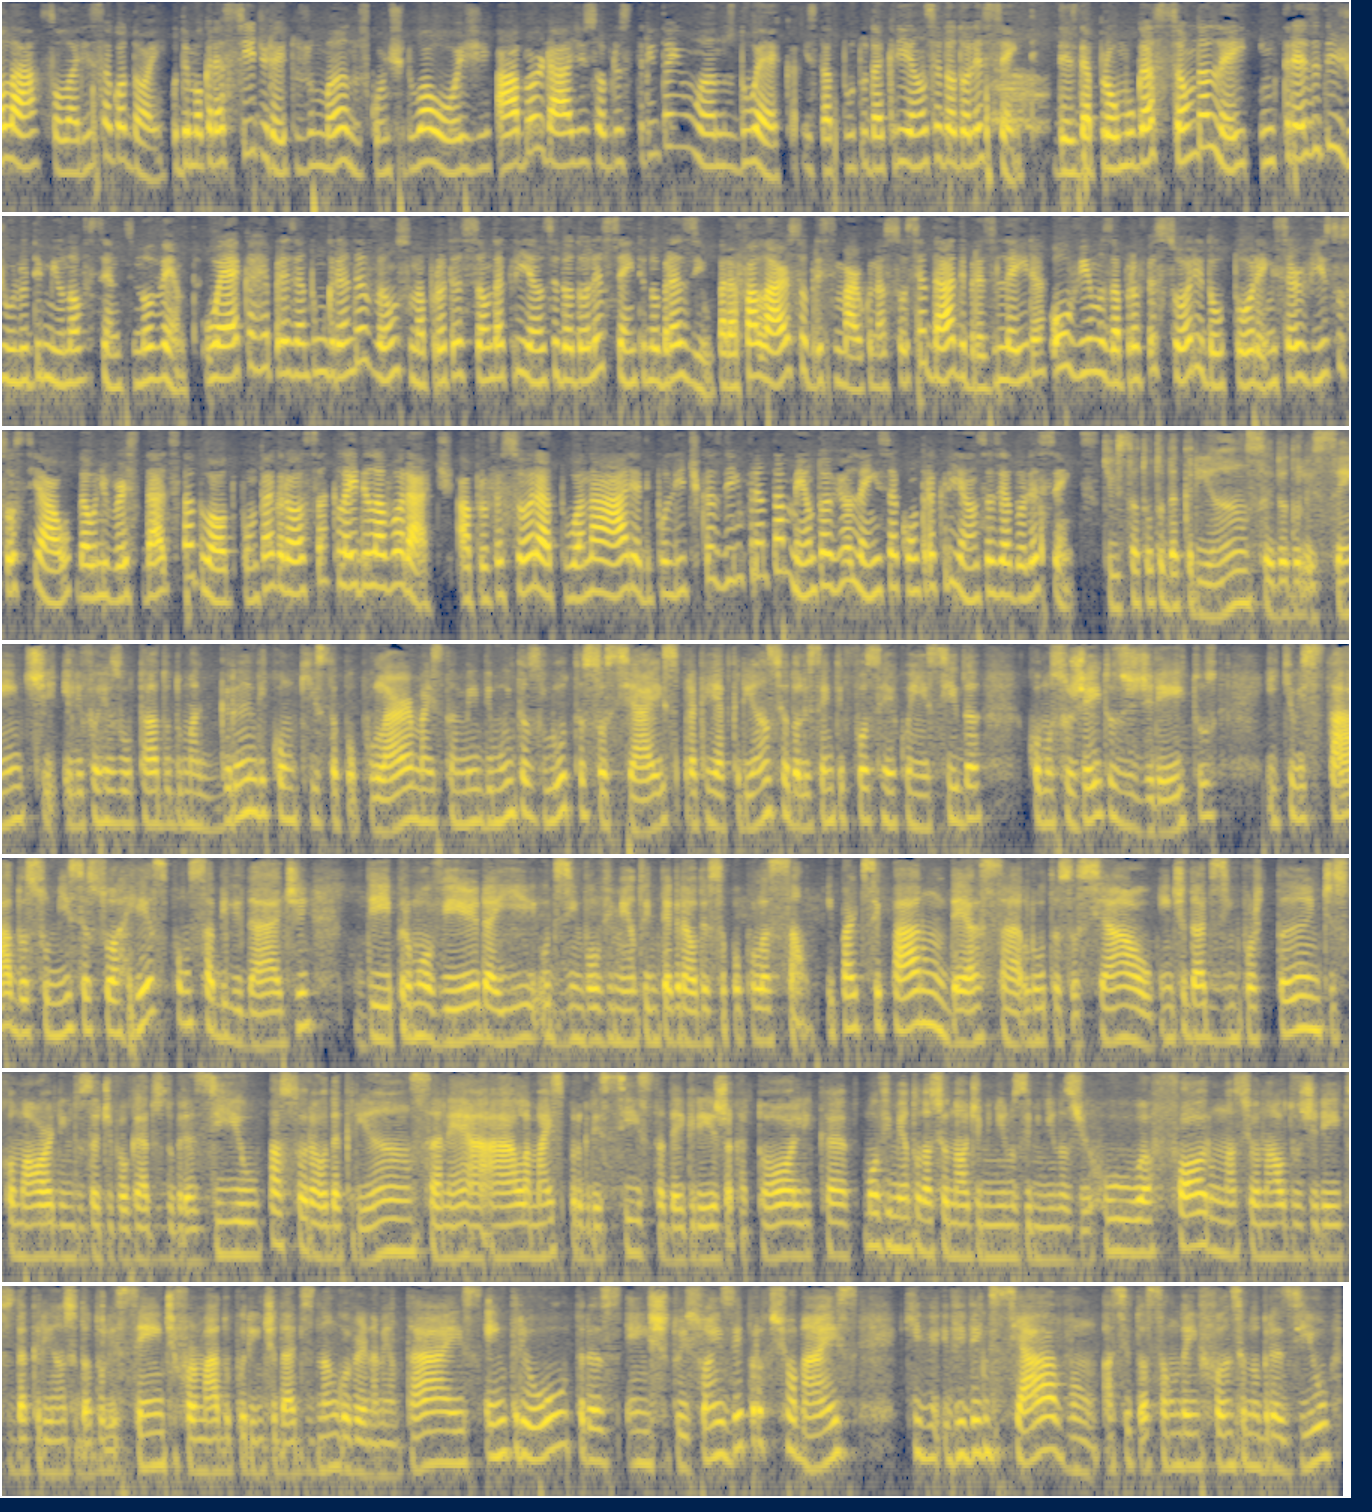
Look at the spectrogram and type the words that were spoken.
Olá, sou Larissa Godoy. O Democracia e Direitos Humanos continua hoje a abordagem sobre os 31 anos do ECA, Estatuto da Criança e do Adolescente, desde a promulgação da lei em 13 de julho de 1990. O ECA representa um grande avanço na proteção da criança e do adolescente no Brasil. Para falar sobre esse marco na sociedade brasileira, ouvimos a professora e doutora em Serviço Social da Universidade Estadual do Ponta Grossa, Cleide Lavorati. A professora atua na área de políticas de enfrentamento à violência violência contra crianças e adolescentes. Que o Estatuto da Criança e do Adolescente, ele foi resultado de uma grande conquista popular, mas também de muitas lutas sociais para que a criança e adolescente fosse reconhecida como sujeitos de direitos e que o Estado assumisse a sua responsabilidade de promover aí o desenvolvimento integral dessa população. E participaram dessa luta social entidades importantes como a Ordem dos Advogados do Brasil, Pastoral da Criança, né, a ala mais progressista da Igreja Católica, Movimento Nacional de Meninos e Meninas de Rua, Fórum Nacional dos Direitos da Criança e do Adolescente, formado por entidades não governamentais, entre outras instituições e profissionais que vivenciavam a situação da infância no Brasil,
